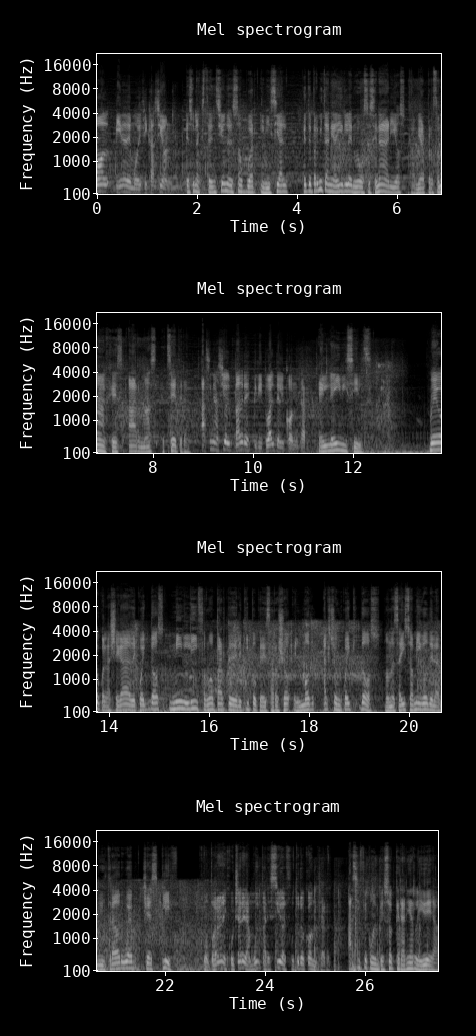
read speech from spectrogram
Mod viene de modificación. Es una extensión del software inicial que te permite añadirle nuevos escenarios, cambiar personajes, armas, etc. Así nació el padre espiritual del Counter, el Navy SEALs. Luego, con la llegada de Quake 2, Min Lee formó parte del equipo que desarrolló el mod Action Quake 2, donde se hizo amigo del administrador web Jess Cliff. Como podrán escuchar, era muy parecido al futuro Counter. Así fue como empezó a cranear la idea.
